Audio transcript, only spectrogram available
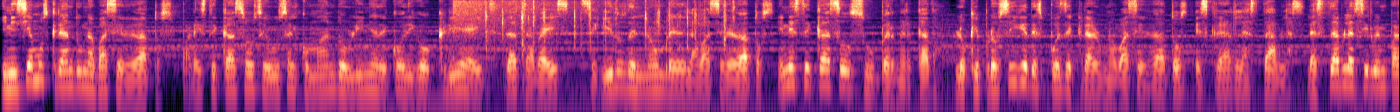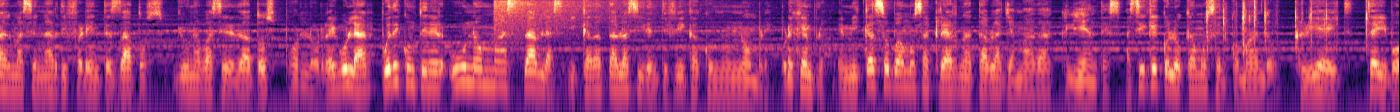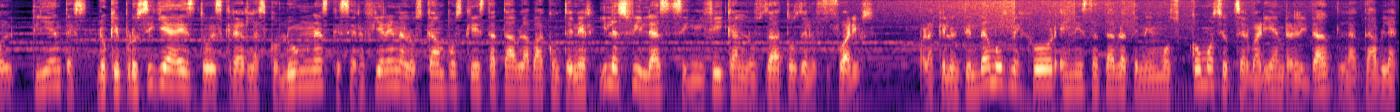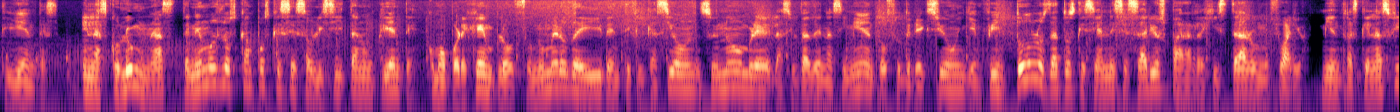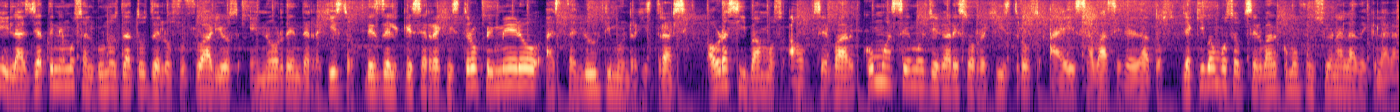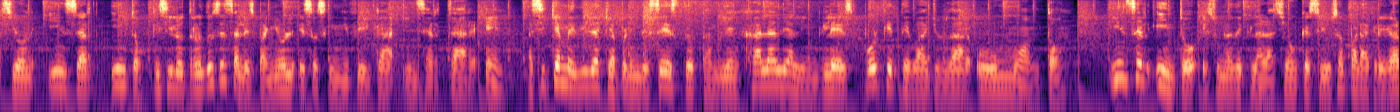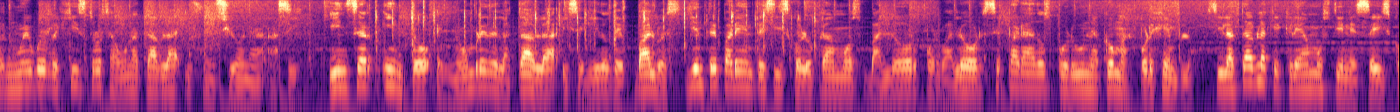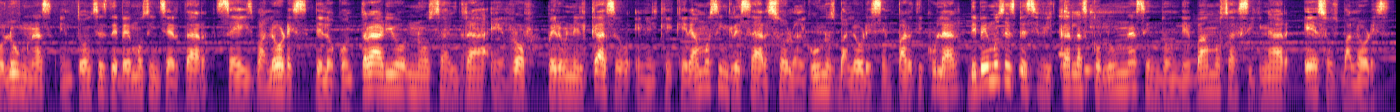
Iniciamos creando una base de datos. Para este caso se usa el comando o línea de código create database seguido del nombre de la base de datos, en este caso supermercado. Lo que prosigue después de crear una base de datos es crear las tablas. Las tablas sirven para almacenar diferentes datos y una base de datos por lo regular puede contener una o más tablas y cada tabla se identifica con un nombre. Por ejemplo, en mi caso vamos a crear una tabla llamada clientes, así que colocamos el comando create table clientes. Lo que prosigue a esto es crear las columnas que se refieren a los campos que esta tabla va a contener y las filas significan los datos de los usuarios. Para que lo entendamos mejor, en esta tabla tenemos cómo se observaría en realidad la tabla clientes. En las columnas tenemos los campos que se solicitan a un cliente, como por ejemplo su número de identificación, su nombre, la ciudad de nacimiento, su dirección y en fin, todos los datos que sean necesarios para registrar un usuario. Mientras que en las filas ya tenemos algunos datos de los usuarios en orden de registro, desde el que se registró primero hasta el último en registrarse. Ahora sí vamos a observar cómo hacemos llegar esos registros a esa base de datos. Y aquí vamos a observar cómo funciona la declaración insert into, que si lo traduces al español eso significa insertar en. Así que a medida que aprendes esto, también jálale al inglés porque te va a ayudar un montón. Insert into es una declaración que se usa para agregar nuevos registros a una tabla y funciona así. Insert into el nombre de la tabla y seguido de values y entre paréntesis colocamos valor por valor separados por una coma. Por ejemplo, si la tabla que creamos tiene 6 columnas, entonces debemos insertar 6 valores, de lo contrario nos saldrá error. Pero en el caso en el que queramos ingresar solo algunos valores en particular, debemos especificar las columnas en donde vamos a asignar esos valores.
